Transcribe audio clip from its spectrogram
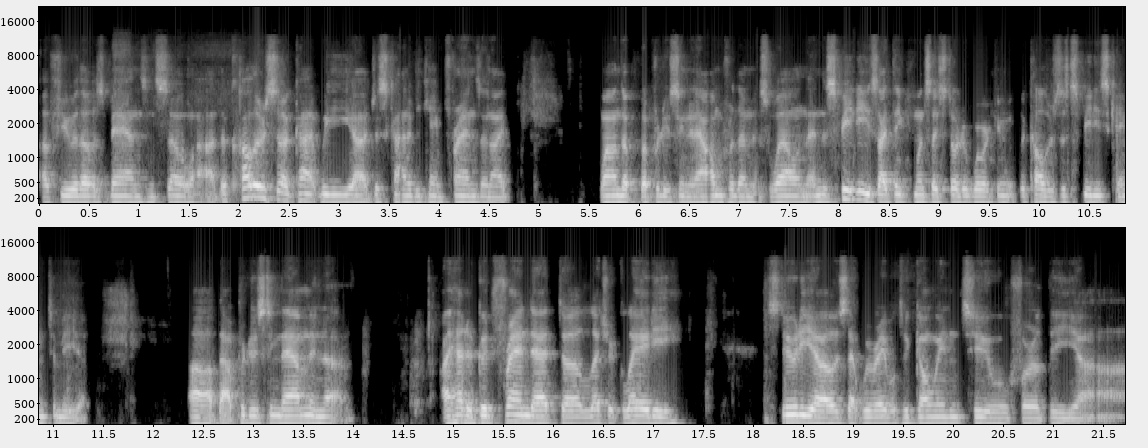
a few of those bands. And so uh, the Colors uh, kind of we uh, just kind of became friends, and I wound up uh, producing an album for them as well. And then the Speedies, I think once I started working with the Colors, the Speedies came to me uh, about producing them, and I had a good friend at Electric Lady Studios that we were able to go into for the uh,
